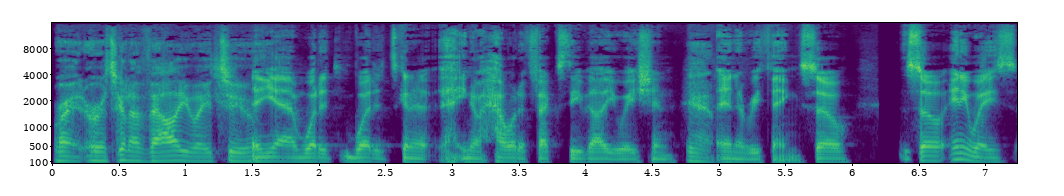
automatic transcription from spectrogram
right or it's going to evaluate and yeah and what it what it's going to you know how it affects the evaluation yeah. and everything so so anyways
